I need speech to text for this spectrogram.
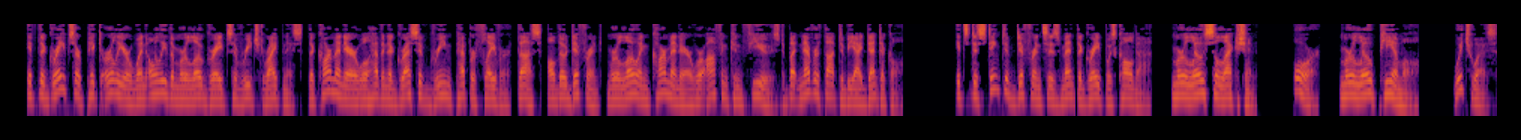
If the grapes are picked earlier when only the Merlot grapes have reached ripeness, the Carmenere will have an aggressive green pepper flavor. Thus, although different, Merlot and Carmenere were often confused but never thought to be identical. Its distinctive differences meant the grape was called a Merlot selection or Merlot Piémol, which was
